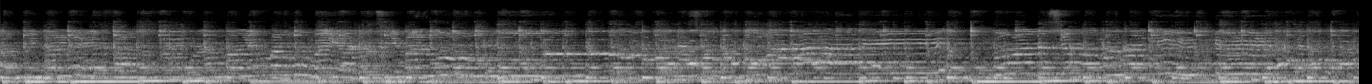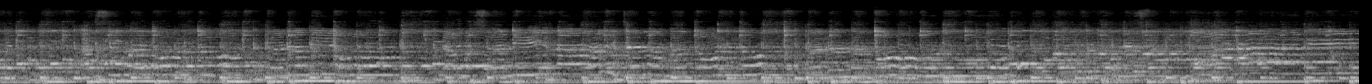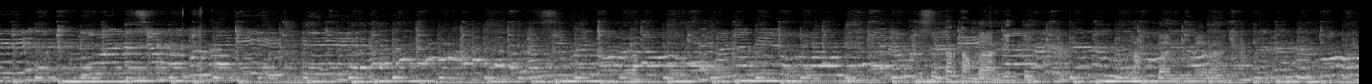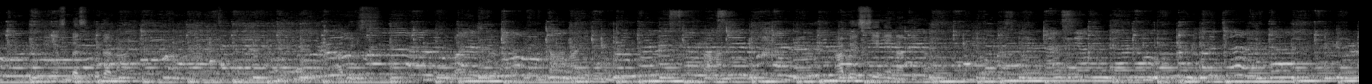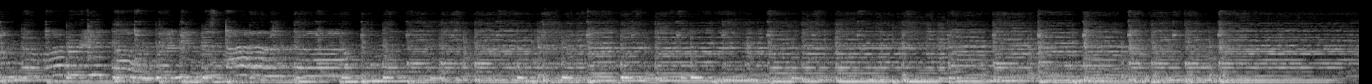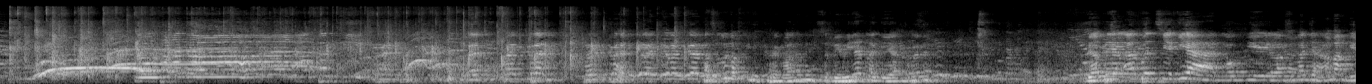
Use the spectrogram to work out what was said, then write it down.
I'm in a tambahin tuh lakban merahnya yang sebelah situ dan habis habis sini nanti keren keren banget nih sendirian lagi ya. Keren. Gabriel Albert Siegian. Oke langsung aja aman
